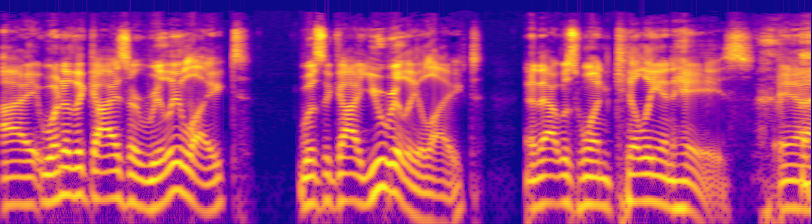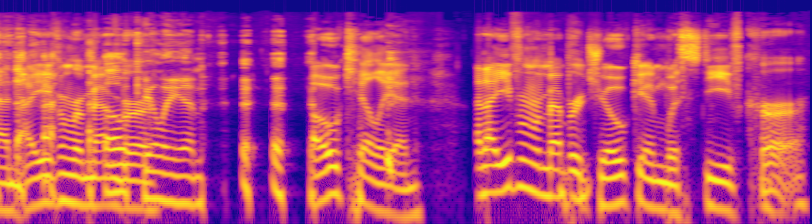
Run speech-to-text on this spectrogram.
I one of the guys I really liked was a guy you really liked. And that was one Killian Hayes. And I even oh, remember Oh, Killian. oh Killian. And I even remember joking with Steve Kerr.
